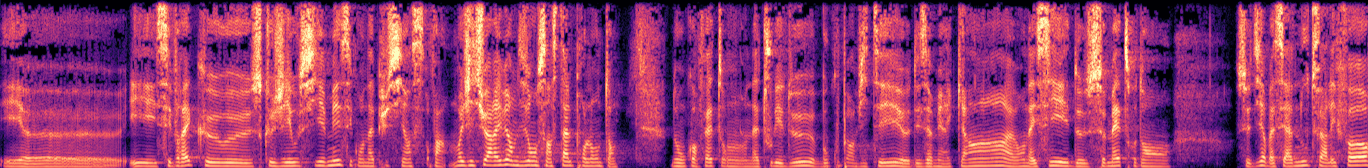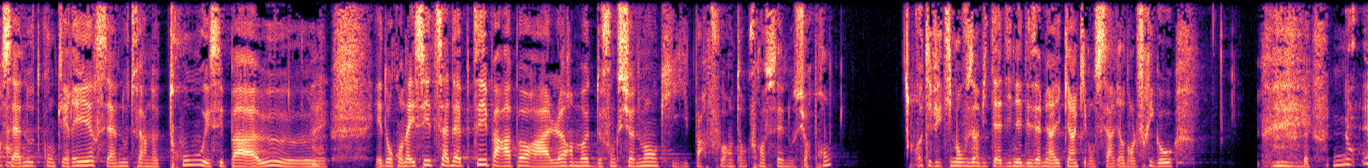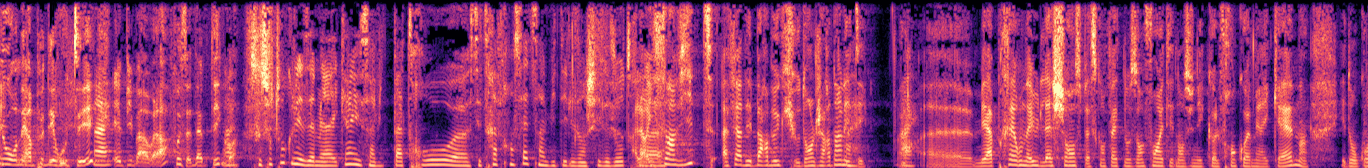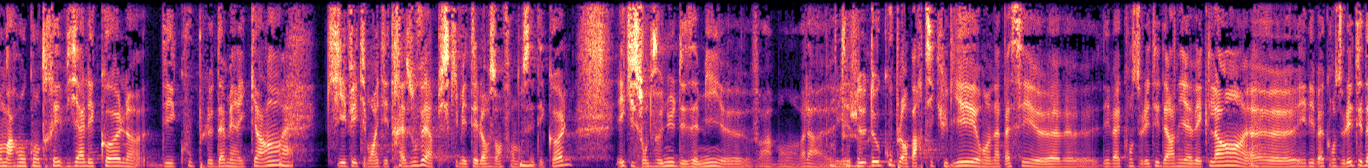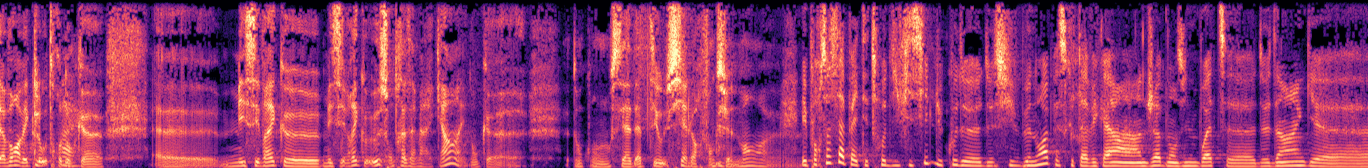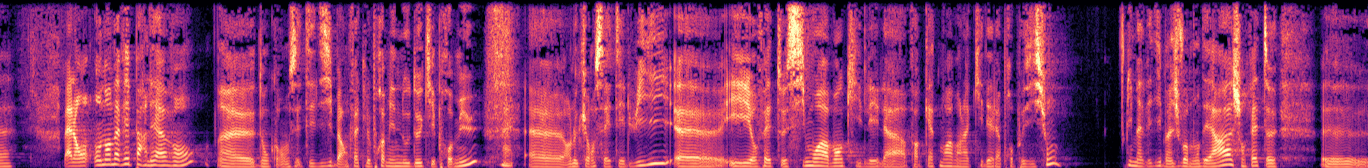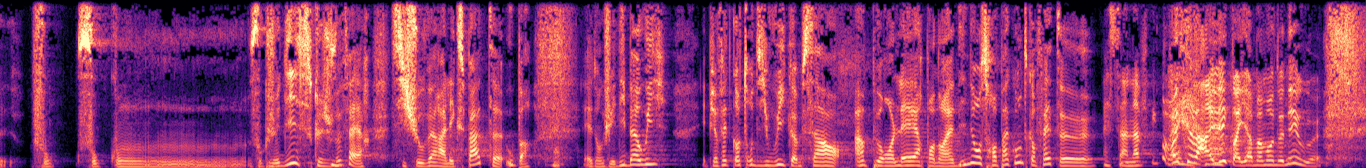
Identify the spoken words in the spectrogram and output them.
Et et c'est vrai que ce que j'ai aussi aimé, c'est qu'on a pu s'y, enfin moi j'y suis arrivée en me disant on s'installe pour longtemps. Donc en fait on a tous les deux beaucoup invité des Américains. On a essayé de se mettre dans se dire bah c'est à nous de faire l'effort, c'est à nous de conquérir, c'est à nous de faire notre trou et c'est pas à eux. Euh. Et donc on a essayé de s'adapter par rapport à leur mode de fonctionnement qui parfois en tant que Français nous surprend. Quand effectivement vous invitez à dîner des Américains qui vont se servir dans le frigo, nous, nous, on est un peu déroutés. Et puis bah voilà, faut s'adapter quoi. Parce que surtout que les Américains, ils s'invitent pas trop. Euh, c'est très français de s'inviter les uns chez les autres. Alors ils euh. s'invitent à faire des barbecues dans le jardin l'été. Euh, mais après, on a eu de la chance parce qu'en fait, nos enfants étaient dans une école franco-américaine et donc on a rencontré via l'école des couples d'Américains qui effectivement étaient très ouverts puisqu'ils mettaient leurs enfants dans mm. cette école et qui sont devenus des amis euh, vraiment voilà deux, deux, couples en particulier on a passé euh, les vacances de l'été dernier avec l'un euh, et les vacances de l'été d'avant avec l'autre donc euh, euh, mais c'est vrai que mais c'est vrai que eux sont très américains et donc donc on s'est adapté aussi à leur fonctionnement et pour toi ça n'a pas été trop difficile du coup de, de suivre Benoît parce que tu avais quand même un job dans une boîte de dingue alors, on en avait parlé avant, euh, donc on s'était dit, bah en fait, le premier de nous deux qui est promu, euh, en l'occurrence, ça a été lui, euh, et en fait, six mois avant qu'il ait la, enfin quatre mois avant qu'il ait la proposition, il m'avait dit, bah je vois mon DRH, en fait, euh, faut faut qu'on faut que je dise ce que je veux faire si je suis ouvert à l'expat ou pas. Et donc je lui ai dit bah oui. Et puis en fait quand on dit oui comme ça un peu en l'air pendant un dîner on se rend pas compte qu'en fait euh, c'est un impact ouais, ça va arriver quoi. Il y a un moment donné où euh,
